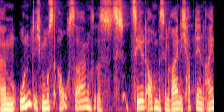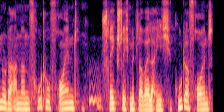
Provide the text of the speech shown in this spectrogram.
Ähm, und ich muss auch sagen, es zählt auch ein bisschen rein, ich habe den einen oder anderen Fotofreund, Schrägstrich mittlerweile eigentlich guter Freund,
